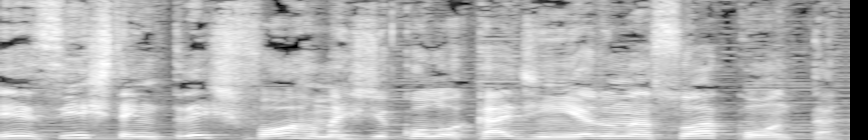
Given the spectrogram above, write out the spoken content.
Existem três formas de colocar dinheiro na sua conta:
